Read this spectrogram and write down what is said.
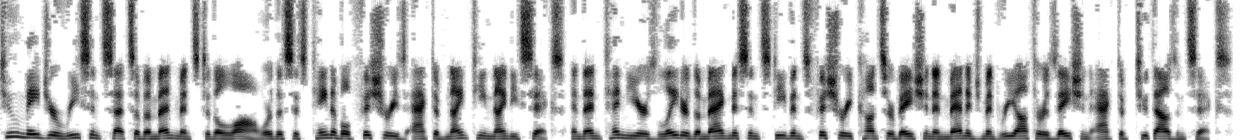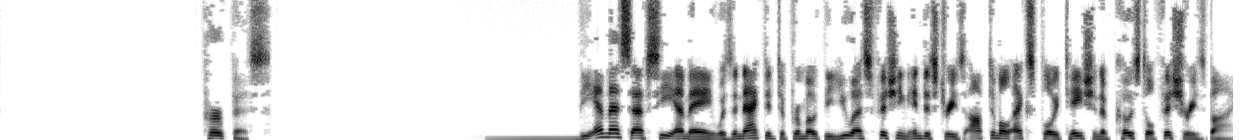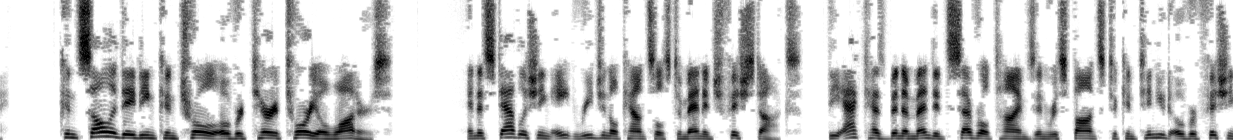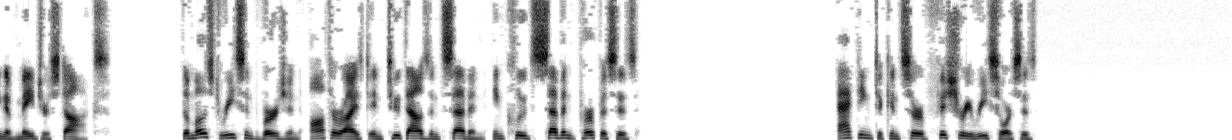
Two major recent sets of amendments to the law were the Sustainable Fisheries Act of 1996, and then ten years later the Magnuson-Stevens Fishery Conservation and Management Reauthorization Act of 2006. Purpose The MSFCMA was enacted to promote the U.S. fishing industry's optimal exploitation of coastal fisheries by consolidating control over territorial waters and establishing eight regional councils to manage fish stocks. The act has been amended several times in response to continued overfishing of major stocks. The most recent version, authorized in 2007, includes seven purposes acting to conserve fishery resources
